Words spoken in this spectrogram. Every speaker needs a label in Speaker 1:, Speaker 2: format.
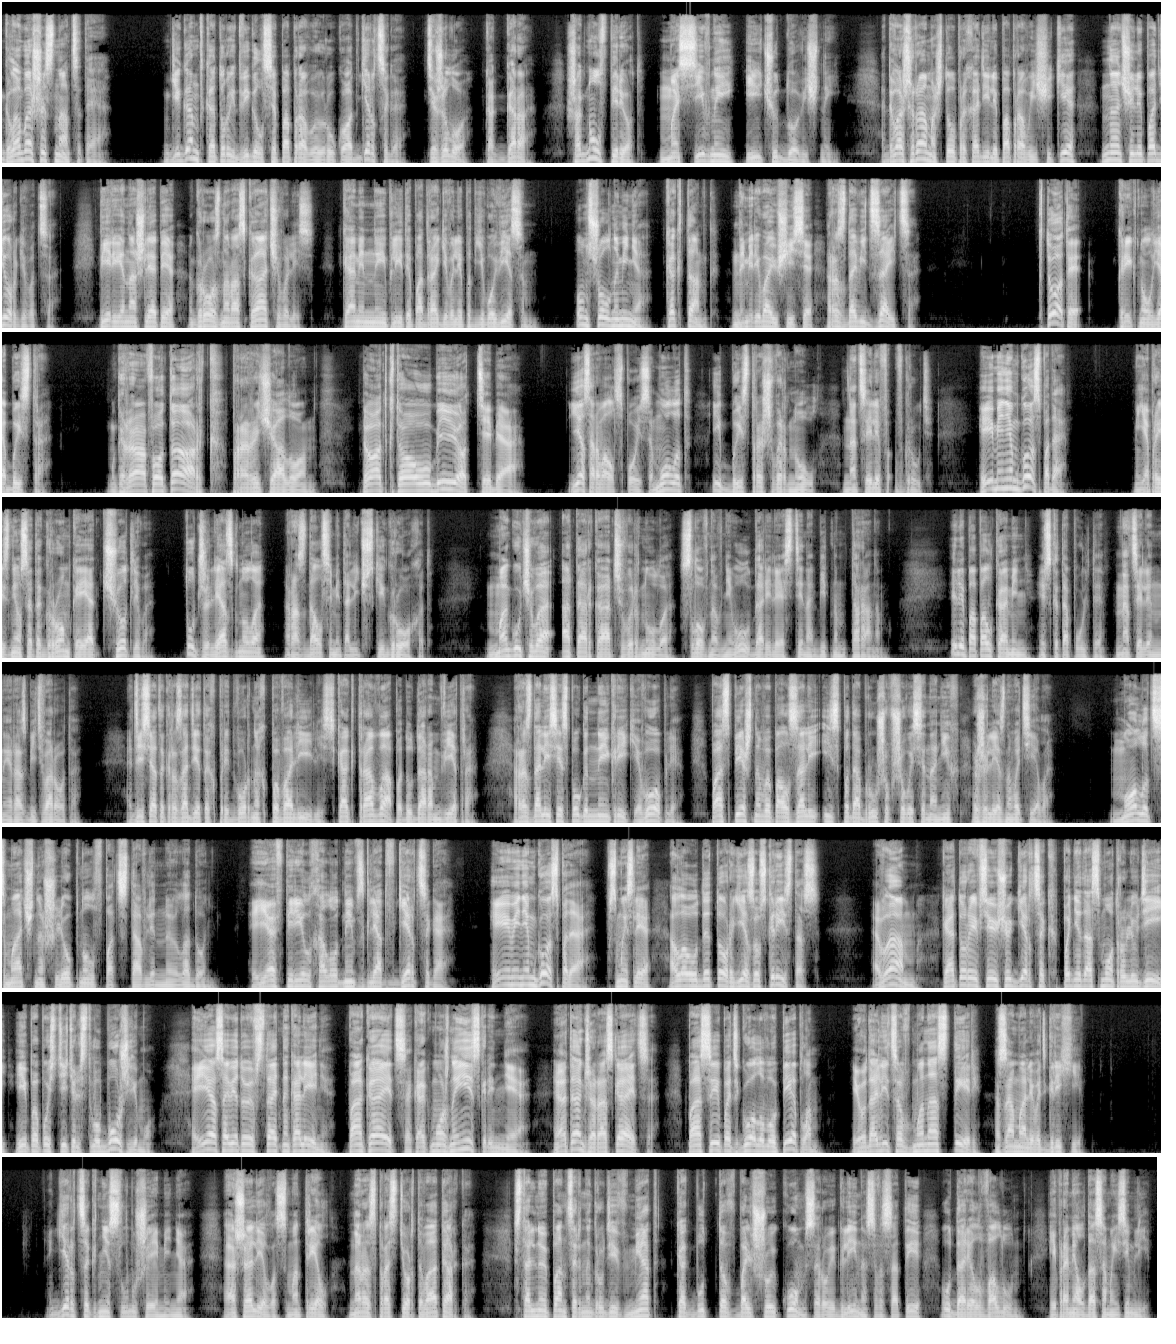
Speaker 1: Глава 16. Гигант, который двигался по правую руку от герцога, тяжело, как гора, шагнул вперед, массивный и чудовищный. Два шрама, что проходили по правой щеке, начали подергиваться. Перья на шляпе грозно раскачивались, каменные плиты подрагивали под его весом. Он шел на меня, как танк, намеревающийся раздавить зайца. «Кто ты?» — крикнул я быстро.
Speaker 2: «Граф Отарк!» — прорычал он. «Тот, кто убьет тебя!»
Speaker 1: Я сорвал с пояса молот и быстро швырнул, нацелив в грудь. «Именем Господа!» Я произнес это громко и отчетливо. Тут же лязгнуло, раздался металлический грохот. Могучего Атарка отшвырнуло, словно в него ударили стенобитным тараном. Или попал камень из катапульты, нацеленный разбить ворота. Десяток разодетых придворных повалились, как трава под ударом ветра. Раздались испуганные крики, вопли. Поспешно выползали из-под обрушившегося на них железного тела. Молот смачно шлепнул в подставленную ладонь. Я вперил холодный взгляд в герцога. «Именем Господа! В смысле, лаудетор Иисус Христос! Вам, который все еще герцог по недосмотру людей и попустительству Божьему, я советую встать на колени, покаяться как можно искреннее, а также раскаяться, посыпать голову пеплом и удалиться в монастырь замаливать грехи. Герцог, не слушая меня, ошалело смотрел на распростертого отарка. Стальной панцирь на груди вмят, как будто в большой ком сырой глины с высоты ударил валун и промял до самой земли.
